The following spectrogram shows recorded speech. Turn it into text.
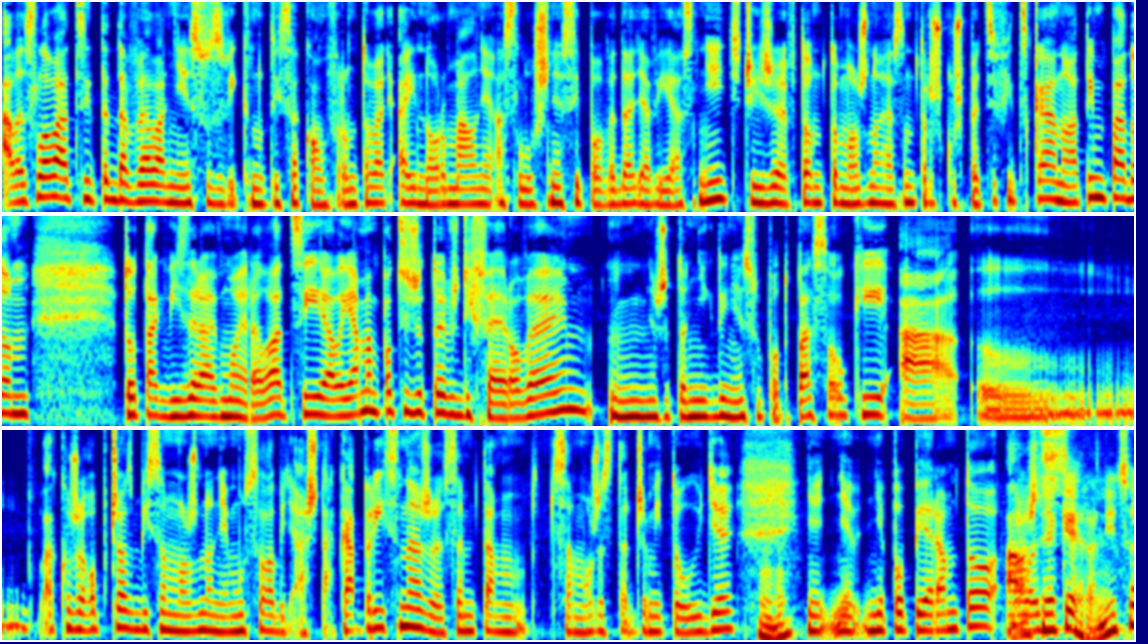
ale Slováci teda veľa nie sú zvyknutí sa konfrontovať aj normálne a slušne si povedať a vyjasniť, čiže v tomto možno ja som trošku špecifická, no a tým pádom to tak vyzerá aj v mojej relácii, ale ja mám pocit, že to je vždy férové, mm, že to nikdy nie sú podpasovky a uh, akože občas by som možno nemusela byť až taká prísna, že sem tam sa môže stať, že mi to ujde. Uh-huh. Ne, ne, nepopieram to. Máš ale... nejaké hranice?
